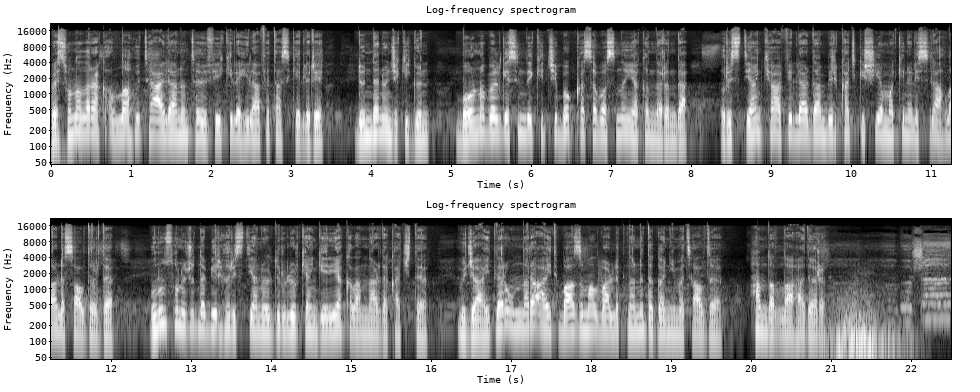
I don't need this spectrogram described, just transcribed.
Ve son olarak Allahü Teala'nın tevfikiyle hilafet askerleri dünden önceki gün Borno bölgesindeki Çibok kasabasının yakınlarında Hristiyan kafirlerden birkaç kişiye makineli silahlarla saldırdı. Bunun sonucunda bir Hristiyan öldürülürken geriye kalanlar da kaçtı. Mücahitler onlara ait bazı mal varlıklarını da ganimet aldı. Hamdallah'a der. বসার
